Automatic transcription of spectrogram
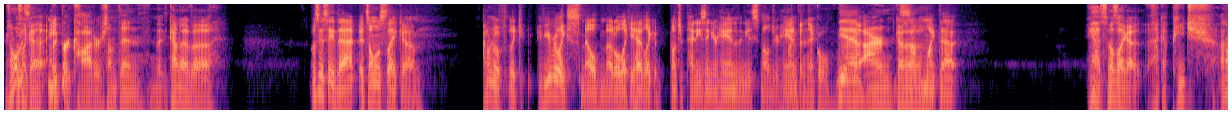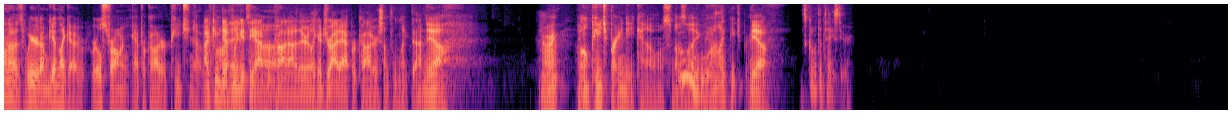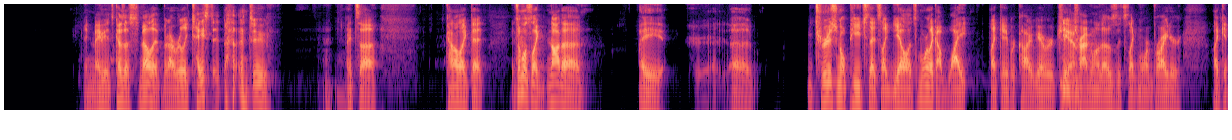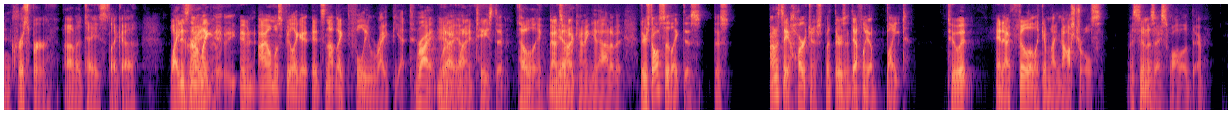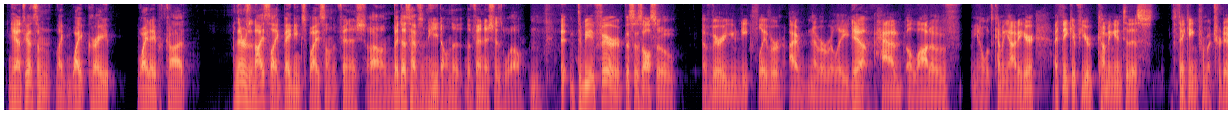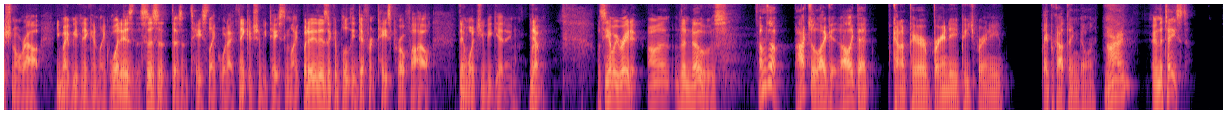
There's almost like is a apricot or something. that Kind of a. I was gonna say that it's almost like um, I don't know if like have you ever like smelled metal like you had like a bunch of pennies in your hand and then you smelled your Like hand the nickel, or Yeah, the iron kind of something like that. Yeah, it smells like a like a peach. I don't know. It's weird. I'm getting like a real strong apricot or peach note. I can definitely it. get the Uh, apricot out of there, like a dried apricot or something like that. yeah, All right. like a peach brandy kind of almost smells Ooh, like. I like peach brandy. Yeah, Let's go with the taste here. and maybe it's because I smell it, but I really taste it too. It's uh, kind of like that. It's almost like not a a, a traditional peach that's like yellow. It's more like a white, like apricot. Have you ever Yeah. tried one of those? It's like more brighter, like in crisper of a taste, like a white. It's not like it, I almost feel like it, it's not like fully ripe yet. Right, When, yeah, I, yeah. when I taste it, totally. that's yeah. what I kind of get out of it. There's also like this this I don't say harshness, but there's a, definitely a bite to it, and I feel it like in my nostrils as soon as I swallowed there. Yeah, it's got some like white grape, white apricot, and there's a nice like baking spice on the finish, um, but it does have some heat on the, the finish as well. Uh, to be fair, this is also a very unique flavor. I've never really Yeah. had a lot of you know what's coming out of here. I think if you're coming into this thinking from a traditional route, you might be thinking like, "What is this? This isn't, doesn't taste like what I think it should be tasting like." But it is a completely different taste profile than what you'd be getting. Yep. Let's see how we rate it on the nose. Thumbs up. I actually like it. I like that kind of pear brandy, peach brandy, apricot thing going. All right, and the taste.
